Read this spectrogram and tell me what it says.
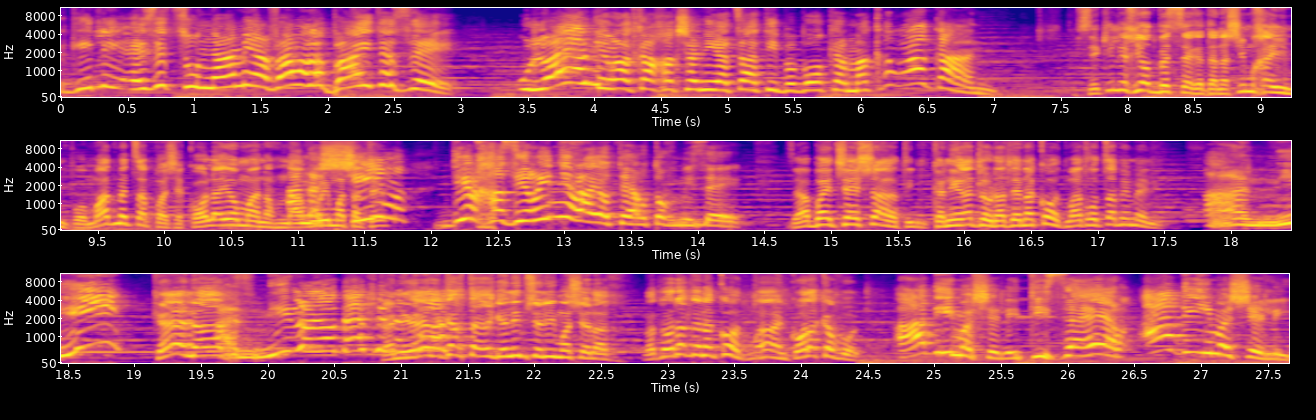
תגיד לי, איזה צונאמי עבר על הבית הזה? הוא לא היה נראה ככה כשאני יצאתי בבוקר, מה קרה כאן? תפסיקי לחיות בסרט, אנשים חיים פה, מה את מצפה, שכל היום אנחנו נעבור עם הטאטא? אנשים? דיר חזירים נראה יותר טוב מזה. זה הבית שהשארת, כנראה את לא יודעת לנקות, מה את רוצה ממני? אני? כן, את! אני לא יודעת לנקות. כנראה לקחת את הרגלים של אמא שלך, ואת לא יודעת לנקות, מה, עם כל הכבוד. עד אימא שלי, תיזהר, עד אימא שלי.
